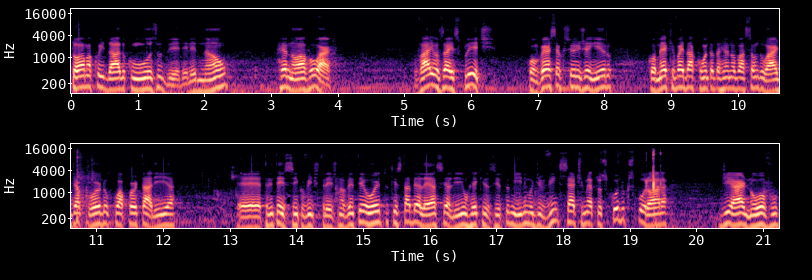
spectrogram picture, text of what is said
toma cuidado com o uso dele, ele não renova o ar. Vai usar split? Conversa com o seu engenheiro como é que vai dar conta da renovação do ar de acordo com a portaria é, 3523 de 98, que estabelece ali um requisito mínimo de 27 metros cúbicos por hora de ar novo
